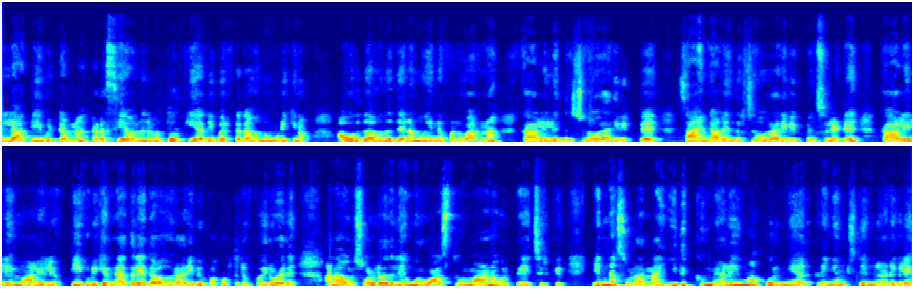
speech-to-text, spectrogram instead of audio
எல்லாத்தையும் விட்டோம்னா கடைசியா வந்து நம்ம துருக்கி அதிபர்கிட்ட தான் வந்து முடிக்கணும். அவரு தான் வந்து தினமும் என்ன பண்ணுவாருன்னா காலையில எந்திரிச்சுன்னு ஒரு அறிவிப்பு சாயங்காலம் எந்திரிச்சுன்னா ஒரு அறிவிப்புன்னு சொல்லிட்டு காலையிலயும் மாலையிலயும் டீ குடிக்கிற நேரத்துல ஏதாவது ஒரு அறிவிப்பை கொடுத்துட்டு போயிடுவாரு. ஆனா அவர் சொல்றதுலயும் ஒரு வாஸ்தவமான ஒரு பேச்சு இருக்கு. என்ன சொல்றாருன்னா இதுக்கு மேலையுமா பொறுமையா இருக்கிறீங்க முஸ்லீம் நாடுகளே?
